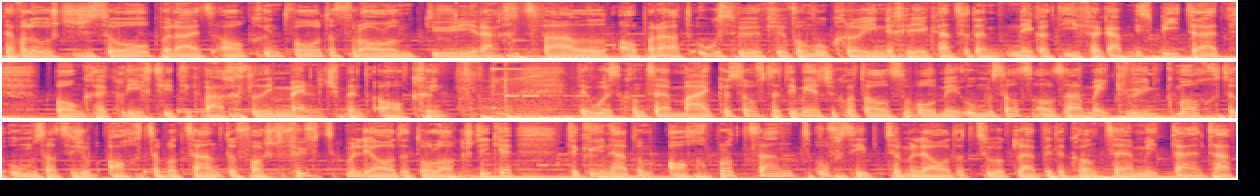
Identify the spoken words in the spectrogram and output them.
Der Verlust ist so bereits angekündigt worden, vor allem teure Rechtsfälle, aber auch die Auswirkungen vom Ukraine-Krieg haben zu dem negativen Ergebnis beigetragen. Die Bank hat gleichzeitig Wechsel im Management angekündigt. Der US-Konzern Microsoft hat im ersten Quartal sowohl mehr Umsatz als auch mehr Gewinn gemacht. Der Umsatz ist um 18 Prozent auf fast 50 Milliarden Dollar gestiegen gestiegen. Der Gewinn hat um 8% auf 17 Milliarden zugelegt, wie der Konzern mitteilt hat.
